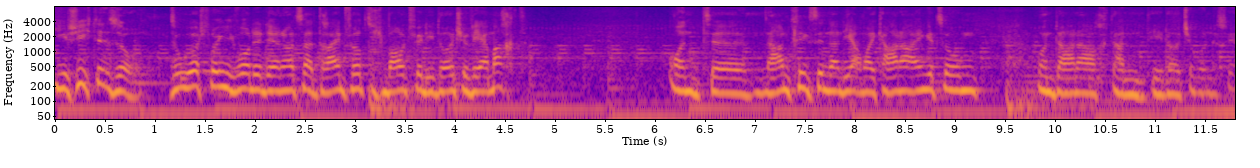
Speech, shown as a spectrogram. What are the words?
Die Geschichte ist so. Also ursprünglich wurde der 1943 gebaut für die deutsche Wehrmacht. Und äh, nach dem Krieg sind dann die Amerikaner eingezogen und danach dann die deutsche Bundeswehr.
